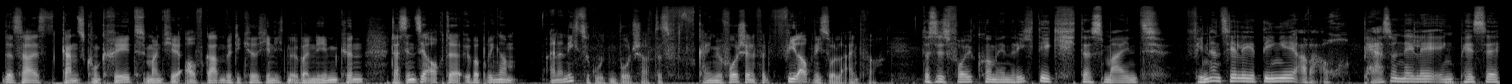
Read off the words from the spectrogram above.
Das heißt ganz konkret, manche Aufgaben wird die Kirche nicht mehr übernehmen können. Da sind Sie auch der Überbringer einer nicht so guten Botschaft. Das kann ich mir vorstellen, für viel auch nicht so einfach. Das ist vollkommen richtig. Das meint finanzielle Dinge, aber auch personelle Engpässe,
